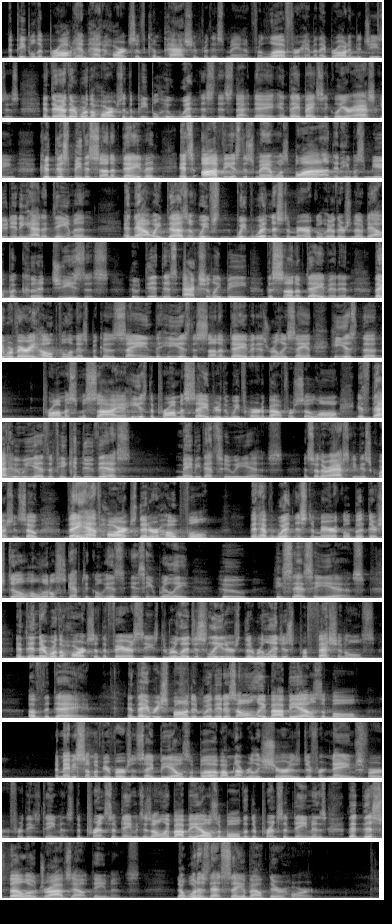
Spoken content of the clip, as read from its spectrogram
the people that brought him had hearts of compassion for this man, for love for him, and they brought him to Jesus. And there, there were the hearts of the people who witnessed this that day, and they basically are asking, could this be the son of David? It's obvious this man was blind and he was mute and he had a demon, and now he doesn't. We've, we've witnessed a miracle here, there's no doubt. But could Jesus, who did this, actually be the son of David? And they were very hopeful in this because saying that he is the son of David is really saying he is the promised Messiah. He is the promised Savior that we've heard about for so long. Is that who He is? If He can do this, maybe that's who He is. And so they're asking this question. So they have hearts that are hopeful, that have witnessed a miracle, but they're still a little skeptical. Is, is He really who He says He is? And then there were the hearts of the Pharisees, the religious leaders, the religious professionals of the day. And they responded with, It is only by Beelzebul and maybe some of your versions say Beelzebub. I'm not really sure. There's different names for, for these demons. The prince of demons. is only by Beelzebul that the prince of demons, that this fellow drives out demons. Now, what does that say about their heart?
